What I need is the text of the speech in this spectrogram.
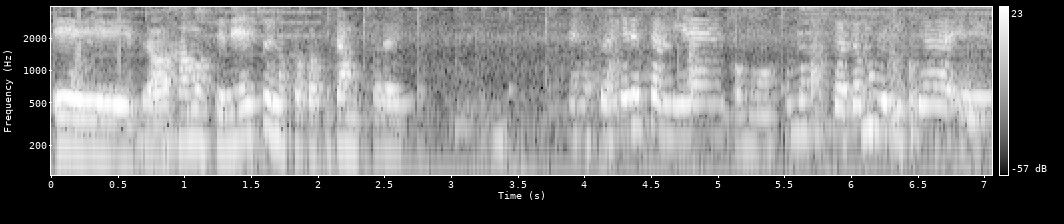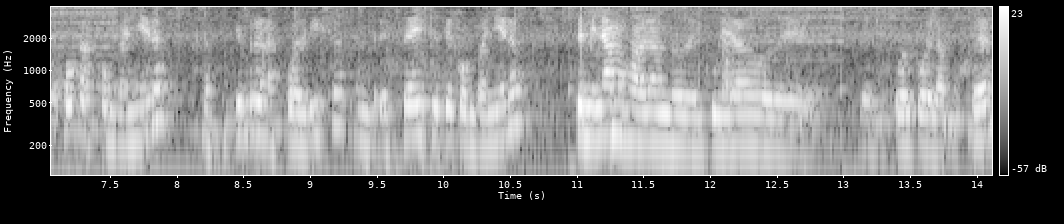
eh, trabajamos en eso y nos capacitamos para eso. En los talleres también, como somos, tratamos de que sea pocas compañeras, casi siempre en las cuadrillas, entre 6 y 7 compañeras, terminamos hablando del cuidado del cuerpo de la mujer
